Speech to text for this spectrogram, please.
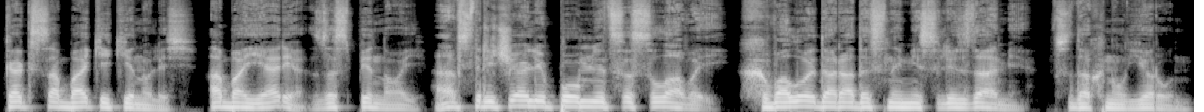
Как собаки кинулись, а бояре за спиной. А встречали, помнится, славой, хвалой да радостными слезами», — вздохнул Ерун.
